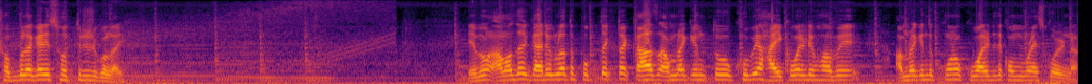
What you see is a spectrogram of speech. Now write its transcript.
সবগুলো গাড়ি ছত্রিশ গোলায় এবং আমাদের গাড়িগুলোতে প্রত্যেকটা কাজ আমরা কিন্তু খুবই হাই কোয়ালিটি ভাবে, আমরা কিন্তু কোনো কোয়ালিটিতে কম্প্রোমাইজ করি না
